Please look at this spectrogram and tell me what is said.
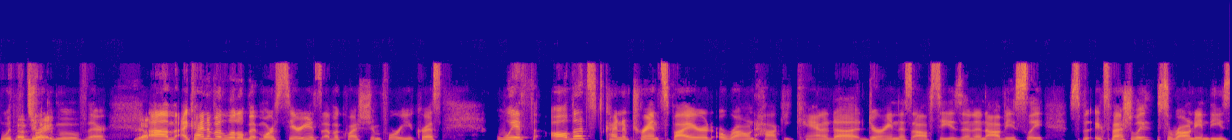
with that's the big right. move there. Yep. Um, I kind of a little bit more serious of a question for you, Chris with all that's kind of transpired around hockey canada during this offseason and obviously especially surrounding these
